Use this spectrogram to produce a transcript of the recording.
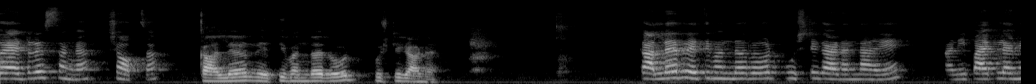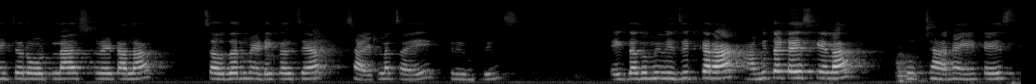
ऍड्रेस सांगा शॉपचा कालेर रेती बंदर रोड पुष्टी गार्डन कालेर रेतीबंदर रोड पुष्टी गार्डनला आहे. आणि पाईपलाईनीच्या रोडला स्ट्रेट आला. चौदर मेडिकलच्या साईडलाच आहे क्रीम चिल्स एकदा तुम्ही विजिट करा. आम्ही तर टेस्ट केला. खूप छान आहे टेस्ट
